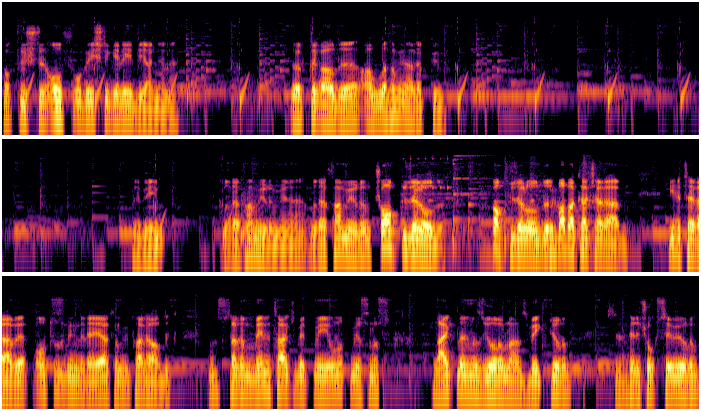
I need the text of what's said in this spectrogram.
Çok düştün. Of o beşli geleydi yan yana. Dörtte kaldı. Allah'ım ya Rabbim. Bebeğim. Bırakamıyorum ya. Bırakamıyorum. Çok güzel oldu. Çok güzel oldu. Baba kaçar abi. Yeter abi. 30 bin liraya yakın bir para aldık. Dostlarım beni takip etmeyi unutmuyorsunuz. Like'larınızı, yorumlarınızı bekliyorum. Sizleri çok seviyorum.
